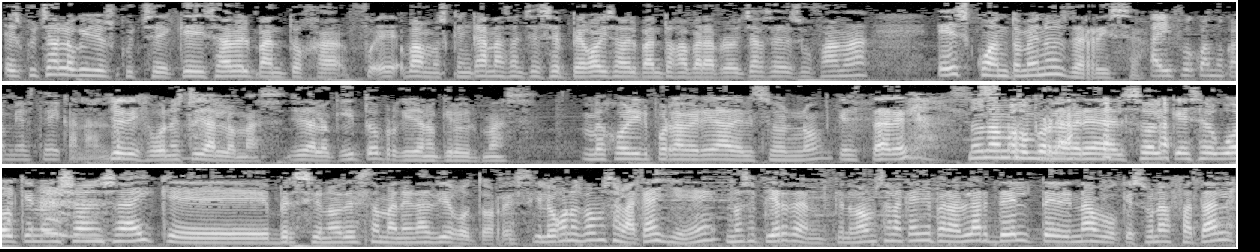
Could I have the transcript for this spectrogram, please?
escuchar lo que yo escuché, que Isabel Pantoja, fue, vamos, que Encarna Sánchez se pegó a Isabel Pantoja para aprovecharse de su fama, es cuanto menos de risa. Ahí fue cuando cambiaste de canal. ¿no? Yo dije, bueno, esto ya es lo más. Yo ya lo quito porque ya no quiero ir más. Mejor ir por la vereda del sol, ¿no? Que estar en la Nos vamos por la vereda del sol, que es el Walking on Sunshine que versionó de esta manera Diego Torres. Y luego nos vamos a la calle, ¿eh? No se pierdan, que nos vamos a la calle para hablar del telenabo, que suena fatal,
